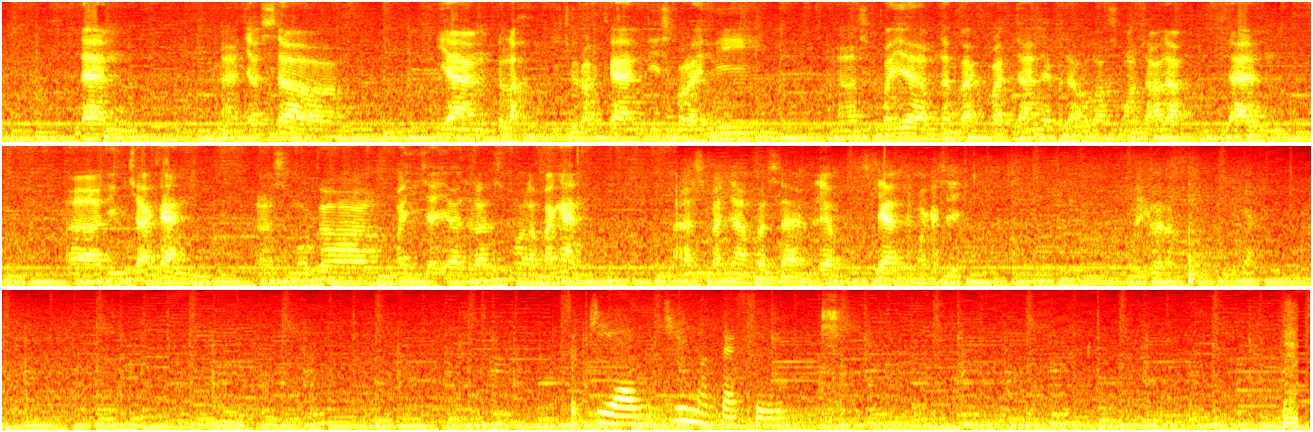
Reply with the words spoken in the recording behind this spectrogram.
dan uh, jasa yang telah dicurahkan di sekolah ini uh, supaya mendapat kekuatan daripada Allah SWT dan uh, diucapkan uh, semoga maju jaya dalam semua lapangan uh, sepanjang masa beliau. Sekian, terima kasih. Terima kasih. Sekian, terima kasih.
